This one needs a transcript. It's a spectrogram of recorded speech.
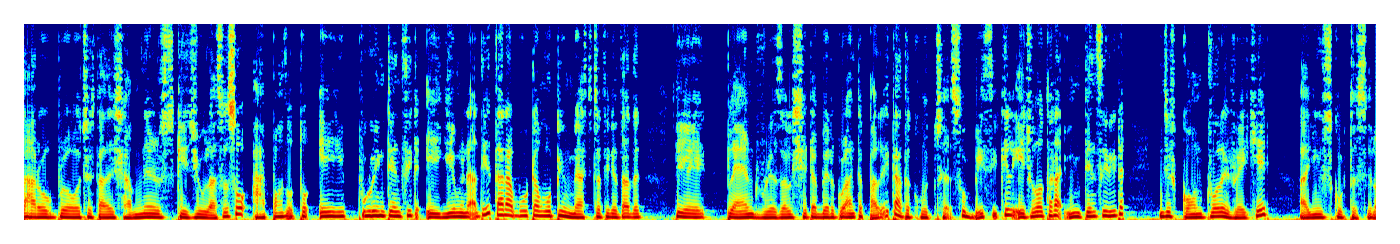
তার উপরে হচ্ছে তাদের সামনের স্কেজিউল আছে। সো আপাতত এই পুরো ইন্টেন্সিটি এই গেমে না দিয়ে তারা মোটামুটি ম্যাচটা থেকে তাদের যে প্ল্যান্ড রেজাল্ট সেটা বের করে আনতে পারলে তাদের হচ্ছে। সো বেসিক্যালি এই জন্য তারা ইন্টেন্সিটিটা নিজের কন্ট্রোলে রেখে ইউজ করতেছিল।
